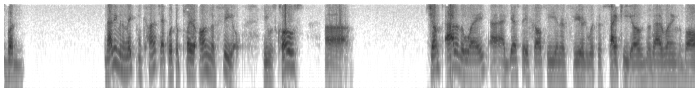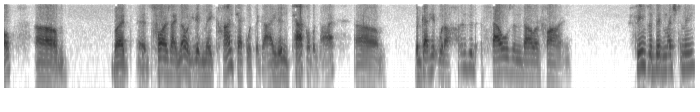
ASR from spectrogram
but not even making contact with the player on the field. He was close, uh, jumped out of the way. I, guess they felt he interfered with the psyche of the guy running the ball. Um, but as far as I know, he didn't make contact with the guy. He didn't tackle the guy, um, but got hit with a hundred thousand dollar fine. Seems a bit much to me.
